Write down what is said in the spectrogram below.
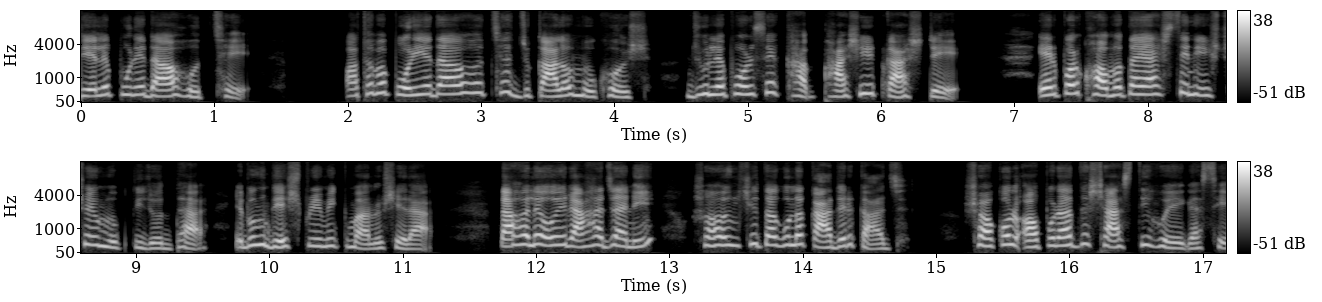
জেলে পুড়ে দেওয়া হচ্ছে। অথবা পরিয়ে দেওয়া হচ্ছে কালো মুখোশ। ঝুলে পড়ছে ফাঁসির কাষ্টে। এরপর ক্ষমতায় আসছে নিশ্চয়ই মুক্তিযোদ্ধা এবং দেশপ্রেমিক মানুষেরা। তাহলে ওই রাহাজানি সহিংসতাগুলো কাদের কাজ? সকল অপরাধের শাস্তি হয়ে গেছে।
